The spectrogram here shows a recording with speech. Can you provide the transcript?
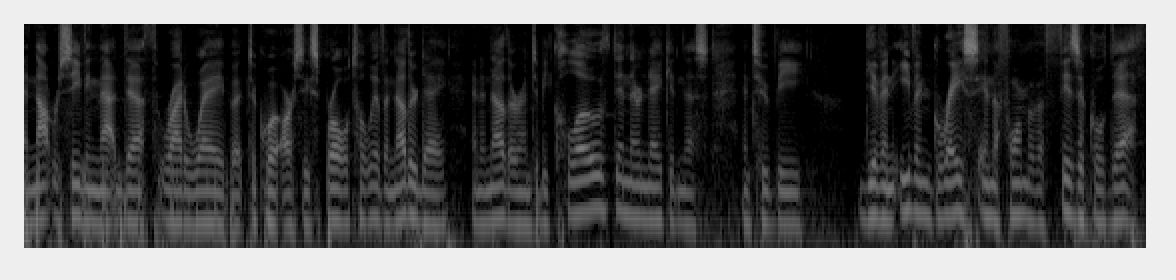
and not receiving that death right away, but to quote R.C. Sproul, to live another day and another, and to be clothed in their nakedness, and to be given even grace in the form of a physical death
